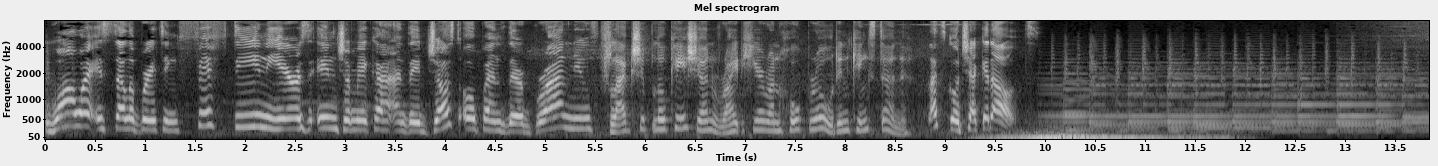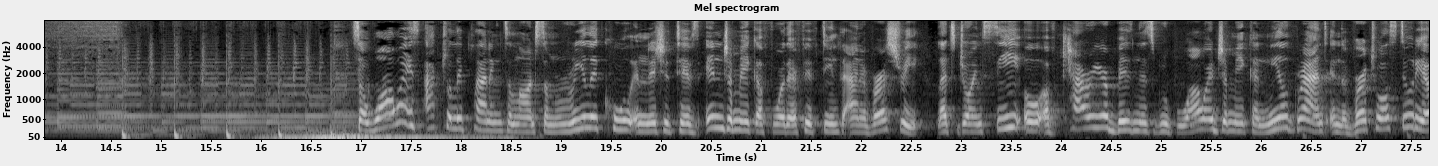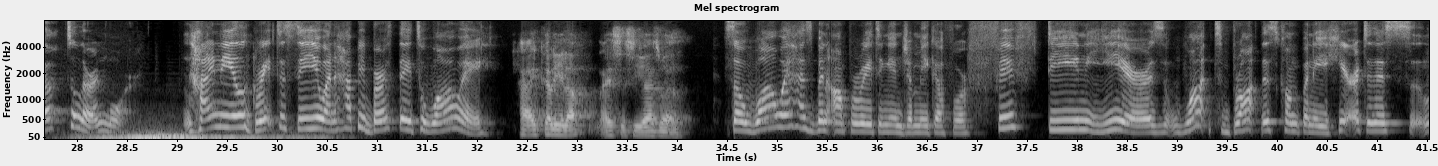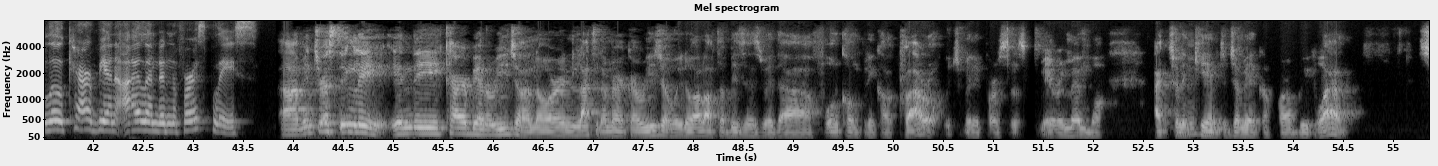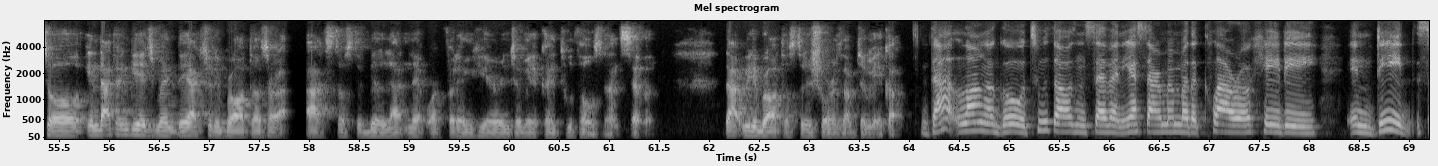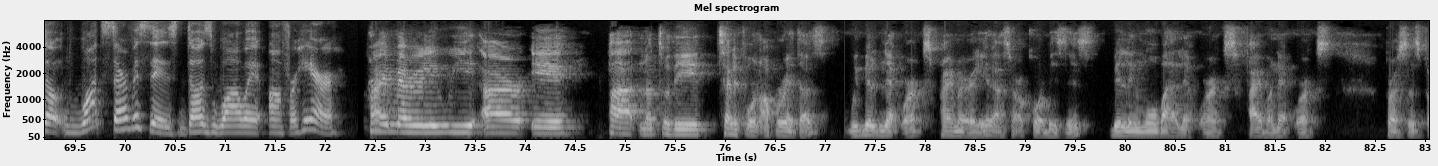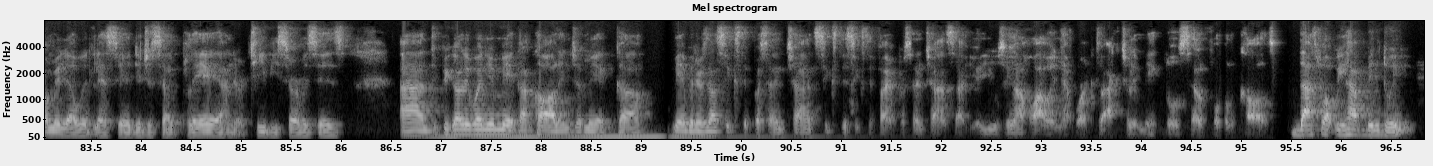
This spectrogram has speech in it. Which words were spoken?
Huawei is celebrating 15 years in Jamaica and they just opened their brand new flagship location right here on Hope Road in Kingston. Let's go check it out. So Huawei is actually planning to launch some really cool initiatives in Jamaica for their 15th anniversary. Let's join CEO of Carrier Business Group Huawei Jamaica, Neil Grant, in the virtual studio to learn more. Hi, Neil. Great to see you and happy birthday to Huawei. Hi, Kalila. Nice to see you as well. So, Huawei has been operating in Jamaica for 15 years. What brought this company here to this little Caribbean island in the first place? Um, interestingly, in the Caribbean region or in Latin America region, we do a lot of business with a phone company called Claro, which many persons may remember actually mm-hmm. came to Jamaica for a brief while. So in that engagement, they actually brought us or asked us to build that network for them here in Jamaica in 2007. That really brought us to the shores of Jamaica. That long ago, 2007. Yes, I remember the Claro Haiti. Indeed. So, what services does Huawei offer here? Primarily, we are a partner to the telephone operators. We build networks primarily. That's our core business. Building mobile networks, fiber networks, persons familiar with, let's say, Digicel Play and their TV services. And typically, when you make a call in Jamaica, maybe there's a 60% chance, 60, 65% chance that you're using a Huawei network to actually make those cell phone calls. That's what we have been doing.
